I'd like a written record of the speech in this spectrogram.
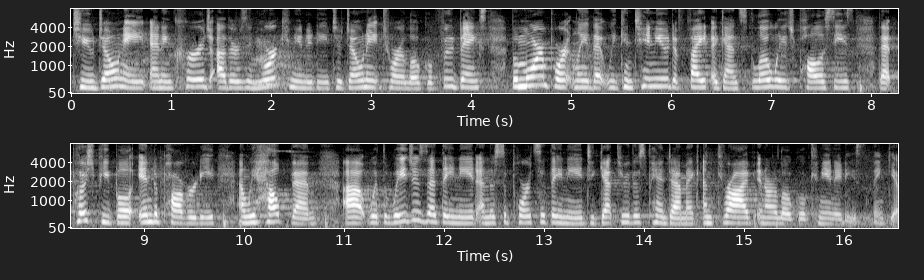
to donate and encourage others in your community to donate to our local food banks, but more importantly, that we continue to fight against low-wage policies that push people into poverty, and we help them uh, with the wages that they need and the supports that they need to get through this pandemic and thrive in our local communities. Thank you.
